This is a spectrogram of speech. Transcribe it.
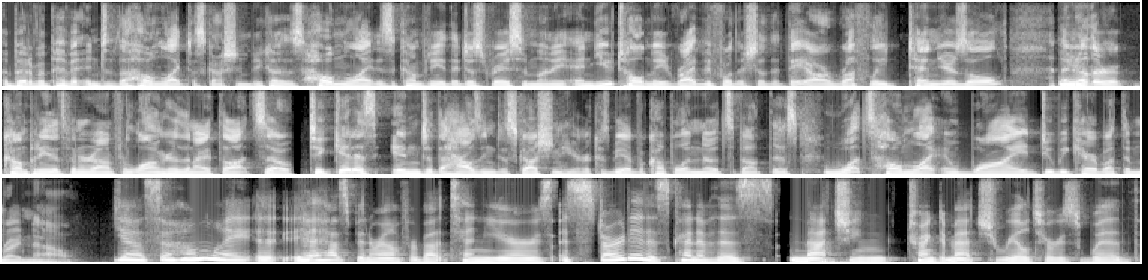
a, bit of a pivot into the Homelight discussion because Homelight is a company that just raised some money. And you told me right before the show that they are roughly 10 years old, yeah. another company that's been around for longer than I thought. So, to get us into the housing discussion here, because we have a couple of notes about this, what's Homelight and why do we care about them right now? Yeah, so Homelight it, it, has been around for about 10 years. It started as kind of this matching trying to match realtors with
